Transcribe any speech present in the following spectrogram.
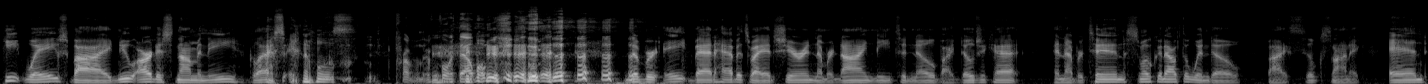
Heat Waves by new artist nominee Glass Animals. Probably their fourth album. number eight, Bad Habits by Ed Sheeran. Number nine, Need to Know by Doja Cat. And number 10, Smoking Out the Window by Silk Sonic. And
